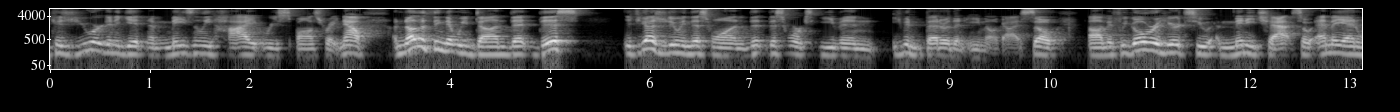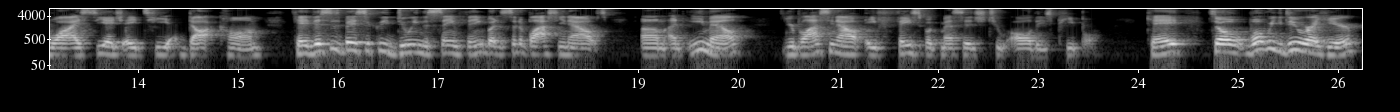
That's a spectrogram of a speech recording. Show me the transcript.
because you are going to get an amazingly high response rate. Now another thing that we've done that this if you guys are doing this one th this works even even better than email guys. So um, if we go over here to ManyChat so m-a-n-y-c-h-a-t dot com Okay, this is basically doing the same thing but instead of blasting out um, an email you're blasting out a Facebook message to all these people Okay, so what we do right here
